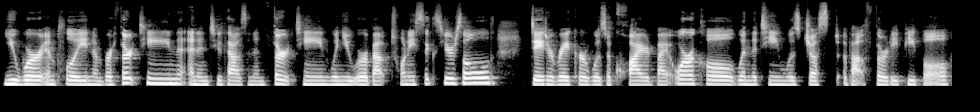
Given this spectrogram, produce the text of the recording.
You were employee number 13, and in 2013, when you were about 26 years old, DataRaker was acquired by Oracle when the team was just about 30 people.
